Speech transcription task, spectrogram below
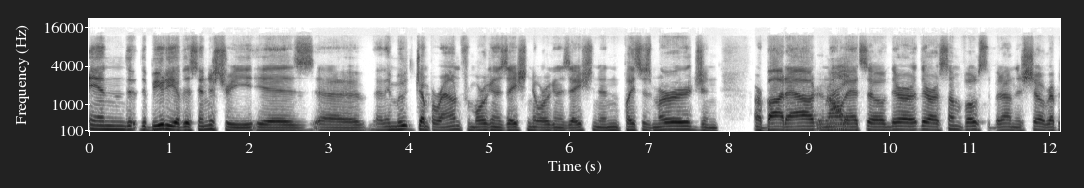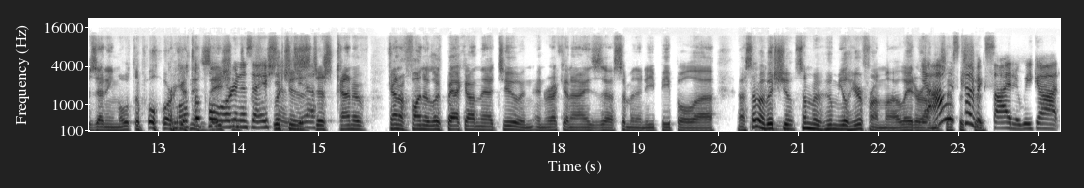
and the, the beauty of this industry is uh, they move, jump around from organization to organization and places merge and are bought out and right. all that. So there are there are some folks that have been on this show representing multiple organizations, multiple organizations which is yeah. just kind of kind of fun to look back on that too and, and recognize uh, some of the neat people, uh, uh, some of which mm-hmm. some of whom you'll hear from uh, later yeah, on. I was episode. kind of excited. We got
